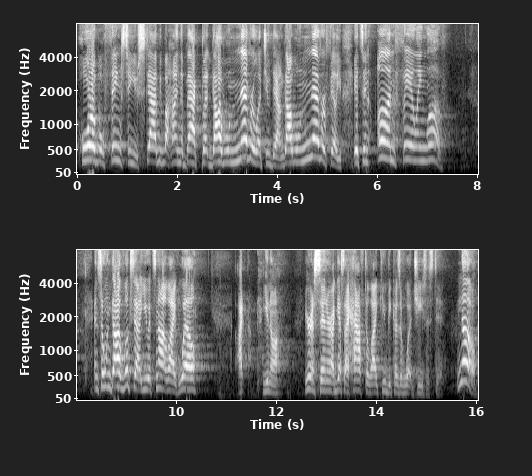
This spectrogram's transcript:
horrible things to you, stab you behind the back, but God will never let you down. God will never fail you. It's an unfailing unfailing love. And so when God looks at you, it's not like, well, I, you know, you're a sinner. I guess I have to like you because of what Jesus did. No.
